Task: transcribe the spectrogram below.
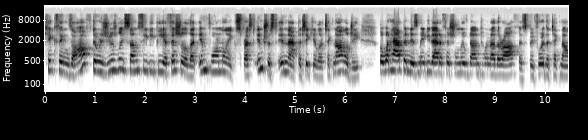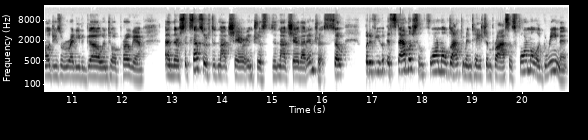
kick things off, there was usually some CBP official that informally expressed interest in that particular technology. But what happened is maybe that official moved on to another office before the technologies were ready to go into a program, and their successors did not share interest, did not share that interest. So, but if you establish some formal documentation process, formal agreement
